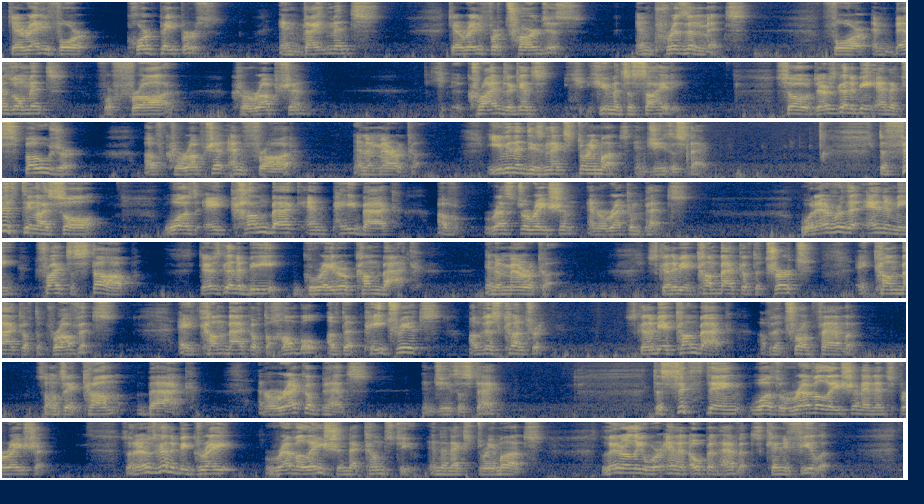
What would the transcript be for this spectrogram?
Get ready for court papers, indictments, get ready for charges, imprisonment, for embezzlement, for fraud, corruption, crimes against human society. So there's going to be an exposure of corruption and fraud in America, even in these next three months, in Jesus' name. The fifth thing I saw was a comeback and payback of restoration and recompense. Whatever the enemy tried to stop, there's going to be greater comeback in America. It's going to be a comeback of the church, a comeback of the prophets, a comeback of the humble, of the patriots of this country. It's going to be a comeback of the Trump family. Someone say, come back and recompense in Jesus' name. The sixth thing was revelation and inspiration. So there's going to be great revelation that comes to you in the next three months. Literally, we're in an open heavens. Can you feel it?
